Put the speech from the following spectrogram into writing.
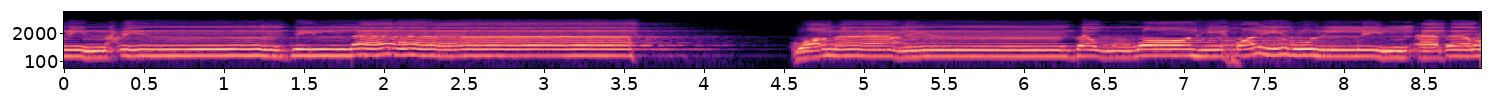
من عند الله. وما عند الله خير للأبرار.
